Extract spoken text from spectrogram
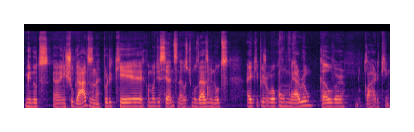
minutos uh, enxugados, né? Porque, como eu disse antes, né, nos últimos 10 minutos a equipe jogou com Merrill, Culver, Clark,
